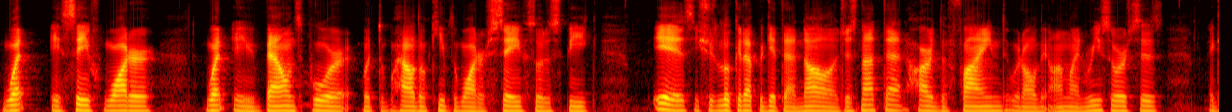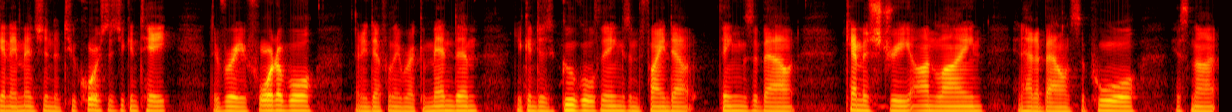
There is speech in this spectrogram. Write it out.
what a safe water, what a balanced pool, or what the, how they'll keep the water safe, so to speak, is, you should look it up and get that knowledge. It's not that hard to find with all the online resources. Again, I mentioned the two courses you can take. They're very affordable, and I definitely recommend them. You can just Google things and find out things about chemistry online and how to balance the pool. It's not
